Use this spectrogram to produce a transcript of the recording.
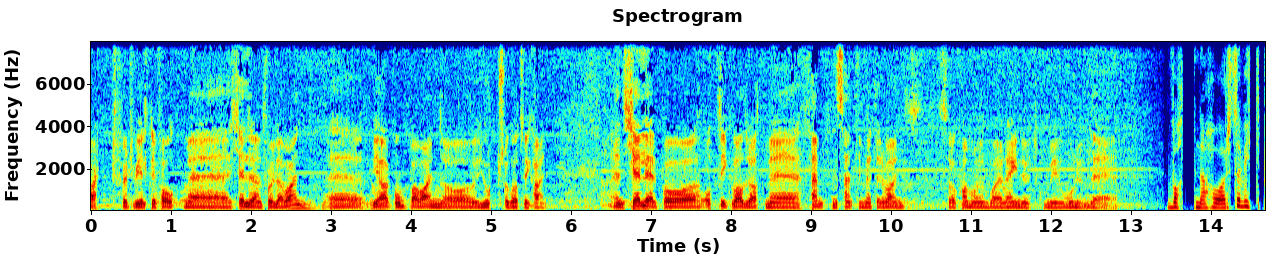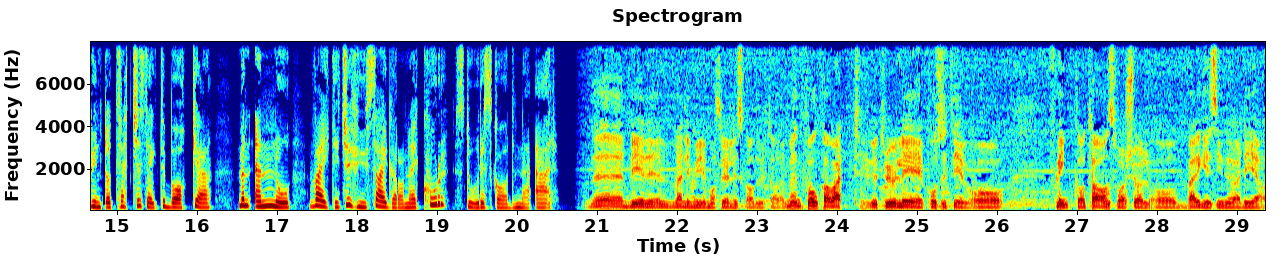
vært fortvilte folk med kjelleren full av vann. Eh, vi har pumpa vann og gjort så godt vi kan. En kjeller på 80 kvadrat med 15 cm vann, så kan man jo bare regne ut hvor mye volum det er. Vannet har så vidt begynt å trekke seg tilbake, men ennå vet ikke huseierne hvor store skadene er. Det blir veldig mye materielle skader ut av det. Men folk har vært utrolig positive og flinke å ta ansvar sjøl og berge sine verdier,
